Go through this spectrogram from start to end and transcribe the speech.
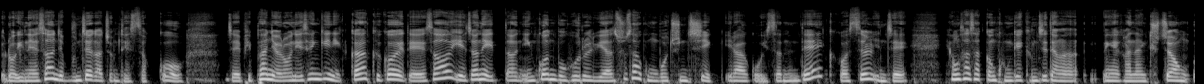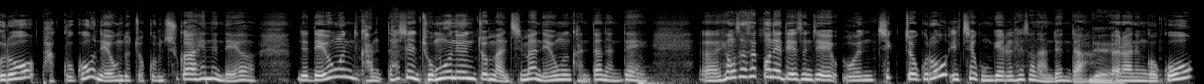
로 인해서 이제 문제가 좀 됐었고 이제 비판 여론이 생기니까 그거에 대해서 예전에 있던 인권 보호를 위한 수사 공보 준칙이라고 있었는데 그것을 이제 형사 사건 공개 금지 등에 관한 규정으로 바꾸고 내용도 조금 추가했는데요. 근데 내용은 간, 사실 조문은 좀 많지만 내용은 간단한데 어, 형사 사건에 대해서 이제 원칙적으로 일체 공개를 해서는 안 된다라는 거고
